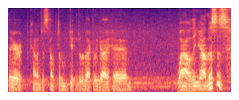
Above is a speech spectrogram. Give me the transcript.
there it kind of just helped them get into the back of the guy head. Wow, the, yeah, this is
